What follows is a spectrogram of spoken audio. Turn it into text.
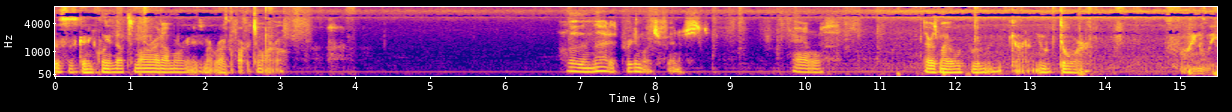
this is getting cleaned up tomorrow, and I'm organizing my rug fire tomorrow. Other than that, it's pretty much finished. And there's my old room. Got a new door. Finally.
